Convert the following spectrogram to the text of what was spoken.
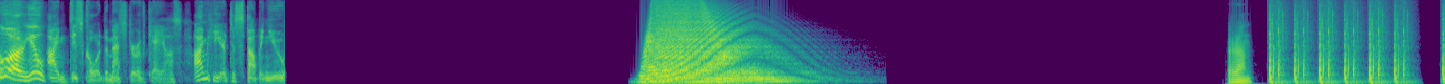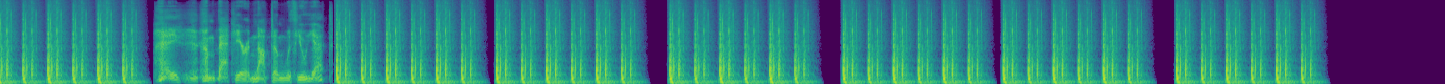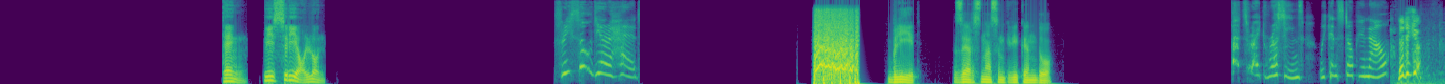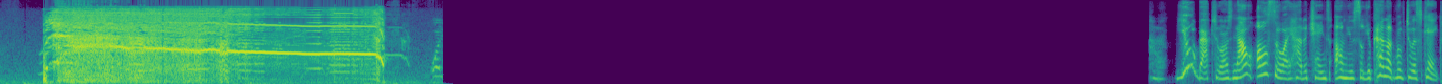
Who are you? I'm Discord, the master of chaos. I'm here to stopping you. Run. Hey, I'm back here and not done with you yet. 댕. B3 언론. Free soldier ahead. Bleed. There's nothing we can do. That's right, Russians. We can stop you now. Да ты чё? You're back to us now. Also, I had a chains on you so you cannot move to escape.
